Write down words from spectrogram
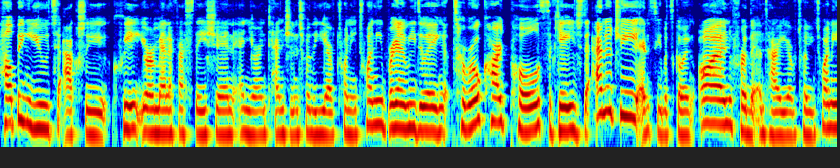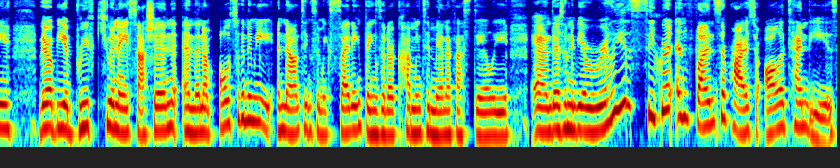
helping you to actually create your manifestation and your intentions for the year of 2020. We're going to be doing tarot card pulls to gauge the energy and see what's going on for the entire year of 2020. There will be a brief Q&A session and then I'm also going to be announcing some exciting things that are coming to Manifest Daily and there's going to be a really secret and fun surprise to all attendees.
